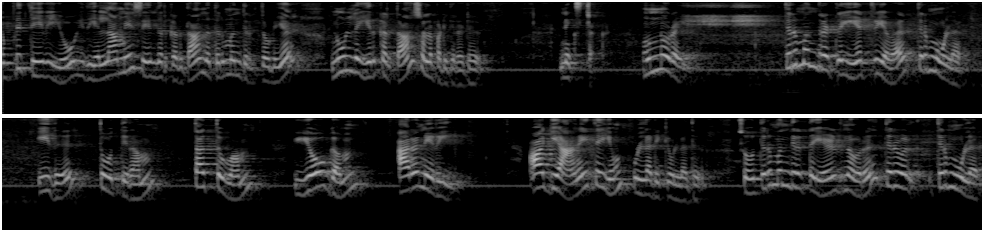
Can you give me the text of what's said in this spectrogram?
எப்படி தேவையோ இது எல்லாமே சேர்ந்திருக்கிறது தான் இந்த திருமந்திரத்துடைய நூலில் இருக்கிறது தான் சொல்லப்படுகிறது. நெக்ஸ்ட் முன்னுரை. திருமந்திரத்தை இயற்றியவர் திருமூலர். இது தோத்திரம் தத்துவம் யோகம் அறநெறி ஆகிய அனைத்தையும் உள்ளடக்கியுள்ளது. ஸோ திருமந்திரத்தை எழுதினவர் திருவள் திருமூலர்.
